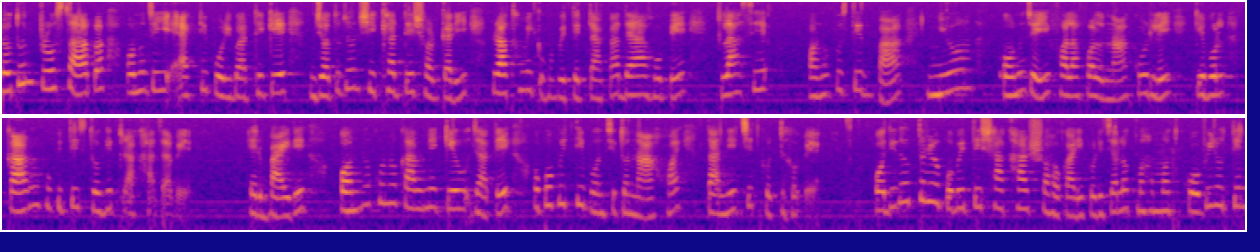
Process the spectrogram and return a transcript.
নতুন প্রস্তাব অনুযায়ী একটি পরিবার থেকে যতজন শিক্ষার্থী সরকারি প্রাথমিক উপবৃত্তির টাকা দেওয়া হবে, ক্লাসে অনুপস্থিত বা নিয়ম অনুযায়ী ফলাফল না করলে কেবল কারও উপবৃত্তি স্থগিত রাখা যাবে। এর বাইরে অন্য কোনো কারণে কেউ যাতে উপবৃত্তি বঞ্চিত না হয় তা নিশ্চিত করতে হবে। অধিদপ্তরের উপবৃত্তি শাখার সহকারী পরিচালক মোহাম্মদ কবির উদ্দিন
